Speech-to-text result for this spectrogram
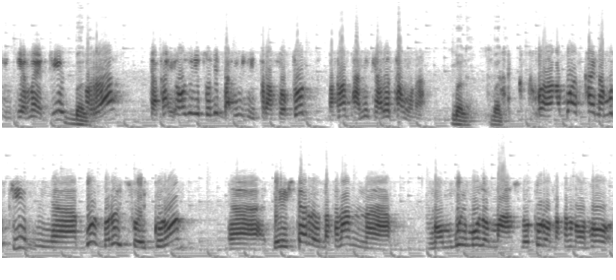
اینترنت. که را تقای آزاد اقتصادی به این اینفراستراکچور مثلا تامین کرده تمونه بله بله. و باز کای نمود که باز برای صاحبکاران بیشتر مثلا نامگوی مول و محصولات را مثلا آنها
